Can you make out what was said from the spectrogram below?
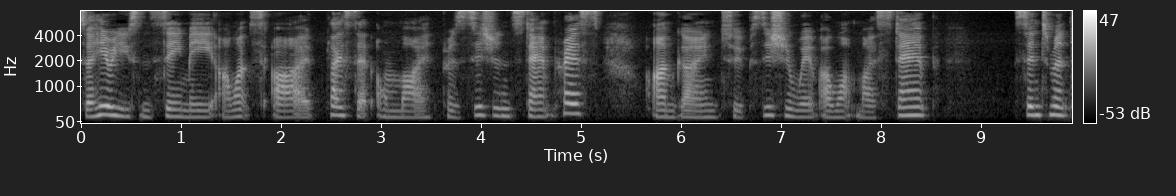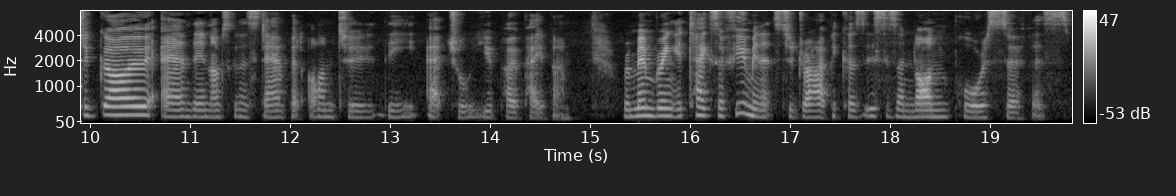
so here you can see me uh, once I place that on my precision stamp press I'm going to position where I want my stamp sentiment to go and then I'm just going to stamp it onto the actual Yupo paper. Remembering it takes a few minutes to dry because this is a non-porous surface.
